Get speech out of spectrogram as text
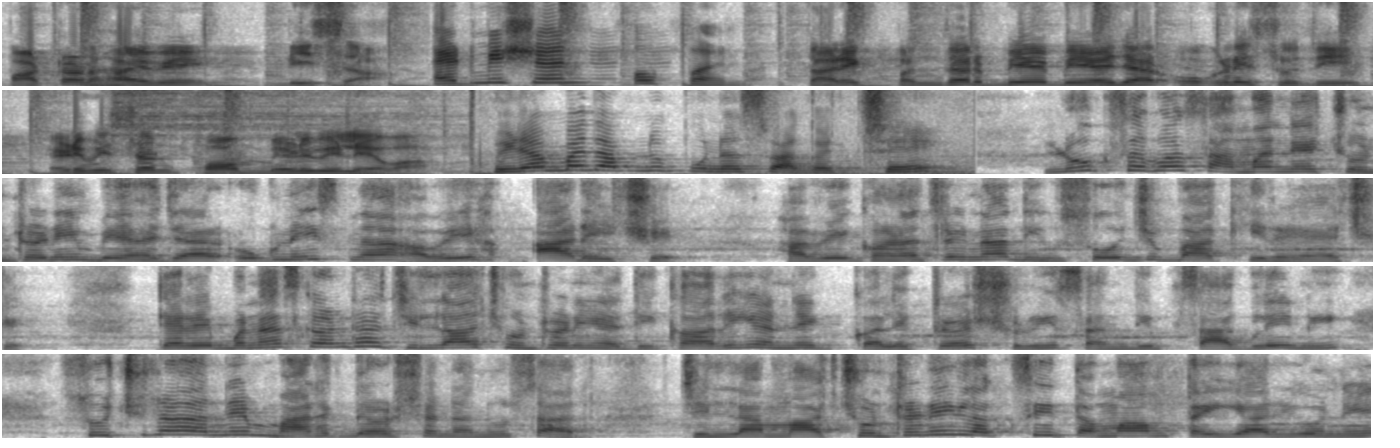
Patan highway Deesa. Admission open તારીખ પંદર બે બે હજાર ઓગણીસ સુધી એડમિશન ફોર્મ મેળવી લેવા. વિરામ બાદ આપનું પુનઃ સ્વાગત છે. લોકસભા સામાન્ય ચૂંટણી બે હજાર ઓગણીસના હવે આડે છે. હવે ગણતરીના દિવસો જ બાકી રહ્યા છે. ત્યારે બનાસકાંઠા જિલ્લા ચૂંટણી અધિકારી અને કલેક્ટર શ્રી સંદીપ સાગલેની સૂચના અને માર્ગદર્શન અનુસાર જિલ્લામાં ચૂંટણીલક્ષી તમામ તૈયારીઓને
